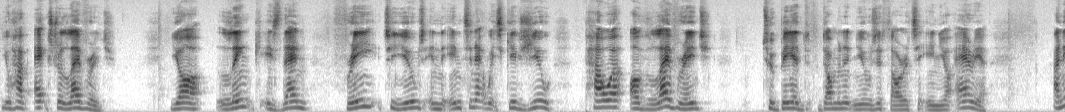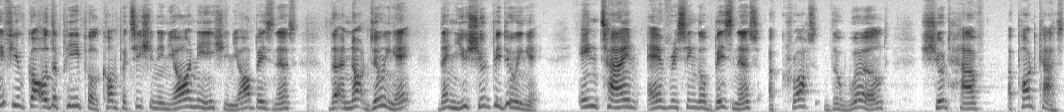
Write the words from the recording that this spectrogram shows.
you have extra leverage. Your link is then free to use in the internet, which gives you power of leverage to be a dominant news authority in your area. And if you've got other people, competition in your niche, in your business, that are not doing it, then you should be doing it. In time, every single business across the world should have a podcast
